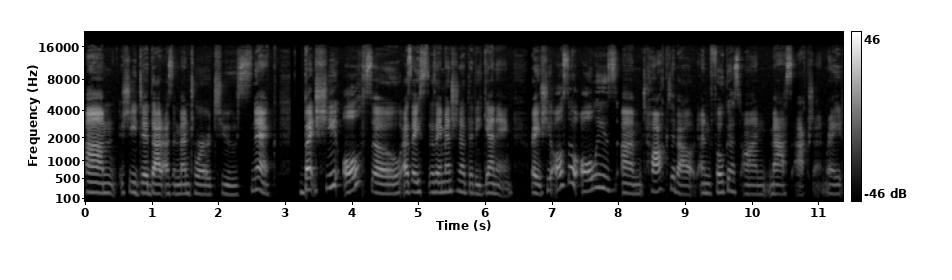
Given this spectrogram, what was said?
Um, she did that as a mentor to SNCC. But she also, as I as I mentioned at the beginning, right? She also always um, talked about and focused on mass action, right?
